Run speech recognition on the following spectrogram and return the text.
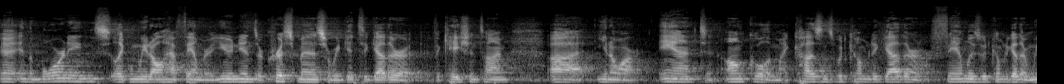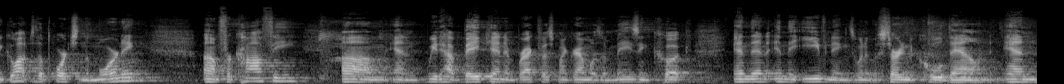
In the mornings, like when we'd all have family reunions or Christmas or we'd get together at vacation time, uh, you know, our aunt and uncle and my cousins would come together and our families would come together and we'd go out to the porch in the morning um, for coffee, um, and we'd have bacon and breakfast. My grandma was an amazing cook. And then in the evenings when it was starting to cool down, and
